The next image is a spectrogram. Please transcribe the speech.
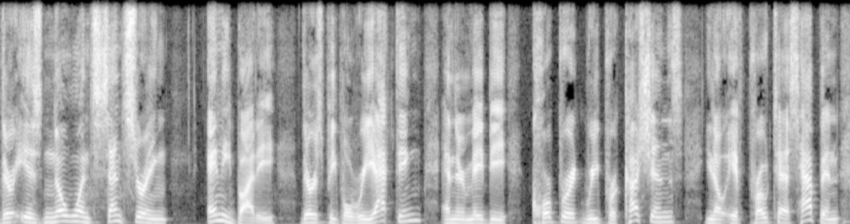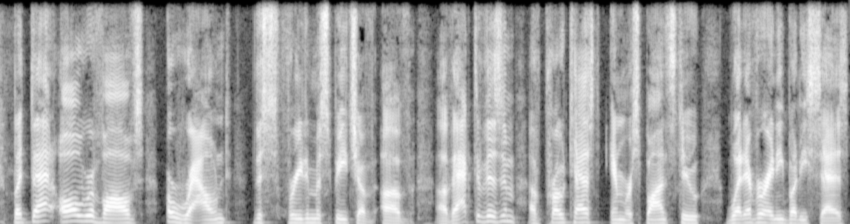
There is no one censoring anybody. There's people reacting, and there may be corporate repercussions. You know, if protests happen, but that all revolves around this freedom of speech of of of activism of protest in response to whatever anybody says,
